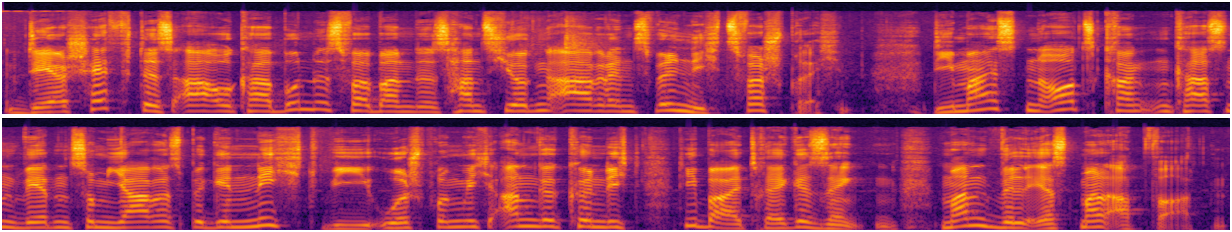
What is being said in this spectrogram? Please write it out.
Der Chef des AOK-Bundesverbandes Hans-Jürgen Ahrens will nichts versprechen. Die meisten Ortskrankenkassen werden zum Jahresbeginn nicht, wie ursprünglich angekündigt, die Beiträge senken. Man will erst mal abwarten.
